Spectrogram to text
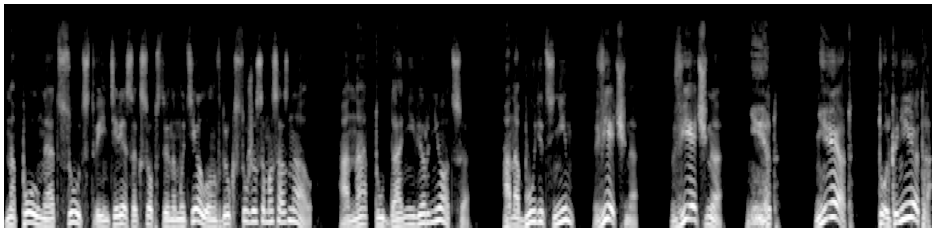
на полное отсутствие интереса к собственному телу, он вдруг с ужасом осознал. Она туда не вернется. Она будет с ним вечно. Вечно! Нет! Нет! Только не это!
